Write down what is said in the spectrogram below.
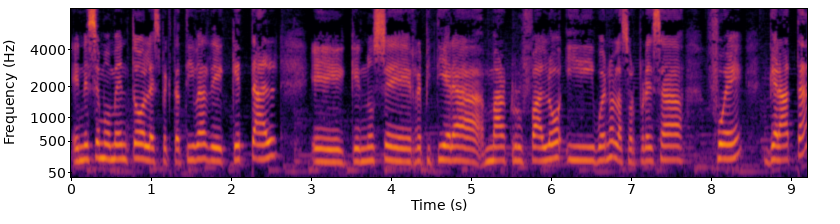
en ese momento la expectativa de qué tal eh, que no se repitiera Mark Ruffalo y bueno, la sorpresa fue grata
